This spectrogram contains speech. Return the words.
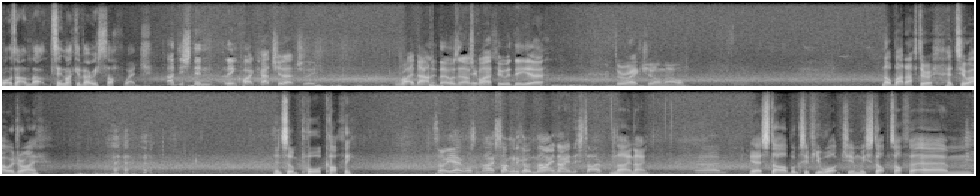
What was that? That seemed like a very soft wedge. I just didn't. I didn't quite catch it actually. Right down it though, wasn't it? I was it quite was. happy with the uh, direction on that one. Not bad after a, a two-hour drive. and some poor coffee. So yeah, it wasn't nice. So I'm going to go 9-9 this time. 9-9. Um, yeah, Starbucks, if you're watching, we stopped off at um,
